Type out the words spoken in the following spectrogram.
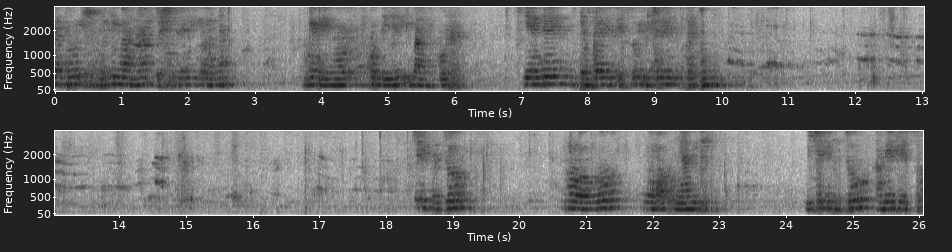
gato ijambo ry'imana dushimire n'imana kubw'imirimo ikomeye imana ikora. Yende igitabo cy'abefeso ibice bitatu. Ibice bitatu umurongo wa makumyabiri. Ibice bitatu abefeso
